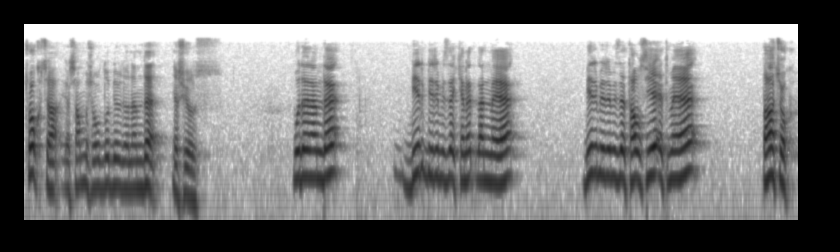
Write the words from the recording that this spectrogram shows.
çokça yaşanmış olduğu bir dönemde yaşıyoruz. Bu dönemde birbirimize kenetlenmeye, birbirimize tavsiye etmeye daha çok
